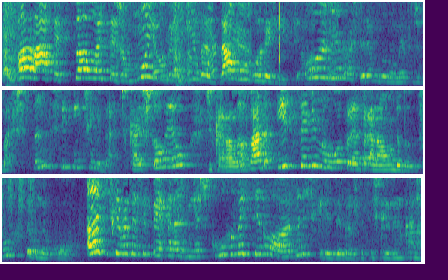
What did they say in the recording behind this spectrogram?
Olá, pessoas! Sejam muito É bem-vindas ao Mundo Gordelice. Hoje nós teremos um momento de bastante intimidade. Cá estou eu, de cara lavada e seminua para entrar na onda do tour pelo meu corpo. Antes que você se perca nas minhas curvas sinuosas, queria dizer para você se inscrever no canal.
